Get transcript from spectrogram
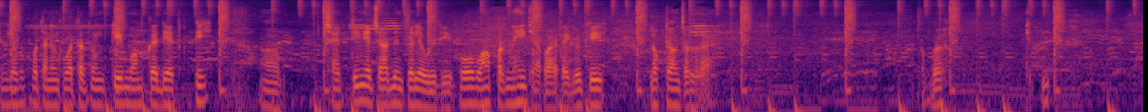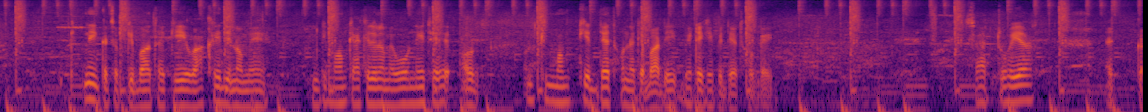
जिन लोगों को पता नहीं, उनको पता तो उनकी मॉम का डेथ भी शायद तीन या चार दिन पहले हुई थी। वो वहाँ पर नहीं जा पाया था क्योंकि लॉकडाउन चल रहा है। अब कितनी गजब की बात है कि आखिरी दिनों में उनकी मॉम के आखिरी दिनों में वो नहीं थे और उनकी मम की डेथ होने के बाद ही बेटे की भी डेथ हो गई। टू हियर एक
